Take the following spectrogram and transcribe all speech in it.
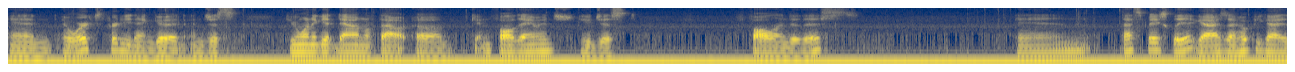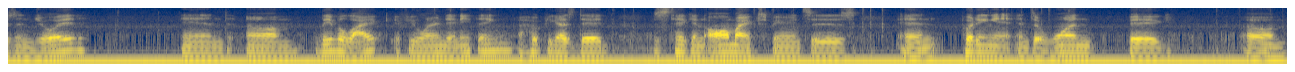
and it works pretty dang good and just if you want to get down without uh, getting fall damage, you just fall into this. And that's basically it guys. I hope you guys enjoyed. And um, leave a like if you learned anything. I hope you guys did. Just taking all my experiences and putting it into one big um,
